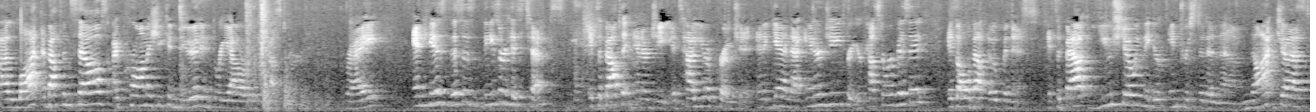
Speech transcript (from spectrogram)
a lot about themselves, I promise you can do it in three hours with a customer, right? And his, this is, these are his tips. It's about the energy. It's how you approach it. And again, that energy for your customer visit is all about openness. It's about you showing that you're interested in them, not just,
